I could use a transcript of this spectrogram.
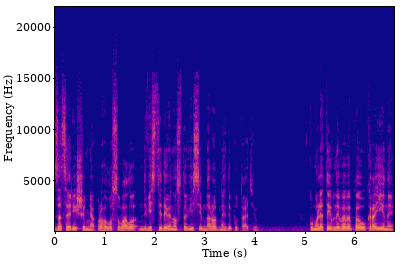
За це рішення проголосувало 298 народних депутатів. Кумулятивний ВВП України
